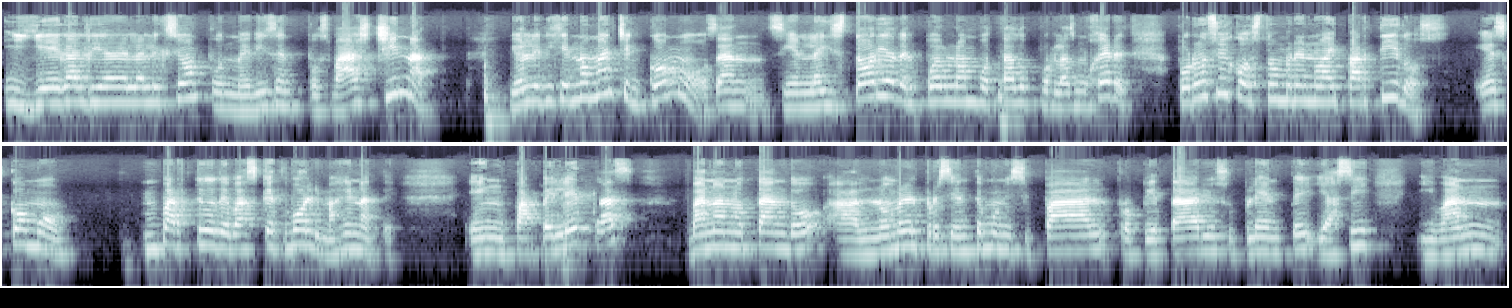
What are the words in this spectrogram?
y llega el día de la elección, pues me dicen, pues vas China, yo le dije, no manchen, ¿cómo? O sea, si en la historia del pueblo han votado por las mujeres, por uso y costumbre no hay partidos, es como un partido de básquetbol, imagínate. En papeletas van anotando al nombre del presidente municipal, propietario, suplente y así, y van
